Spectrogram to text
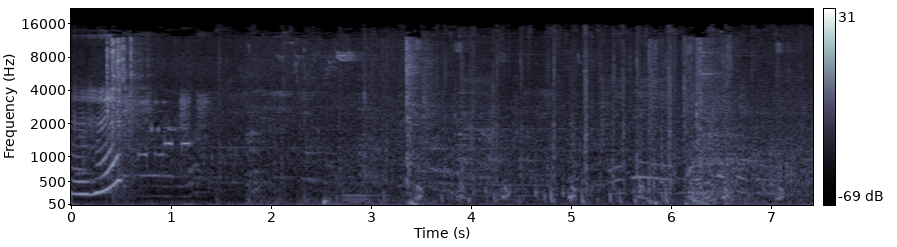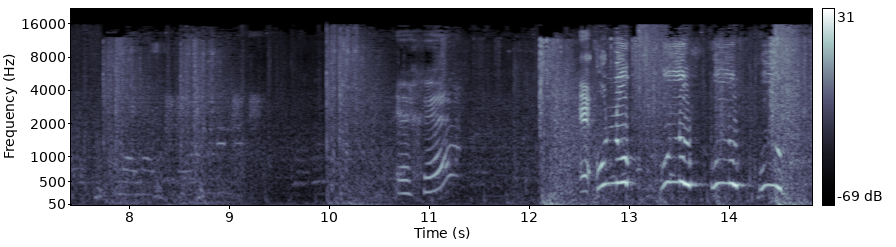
Ajá. Eje. Eh, un noob, un noob.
